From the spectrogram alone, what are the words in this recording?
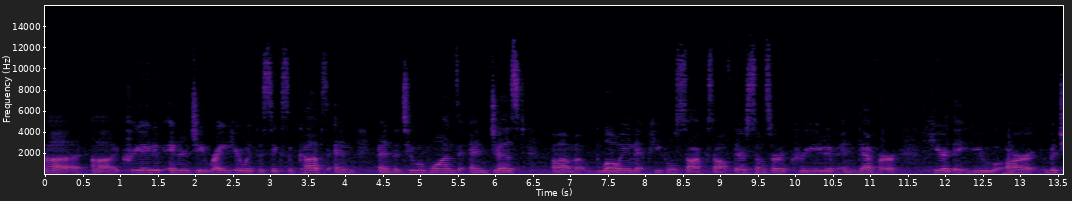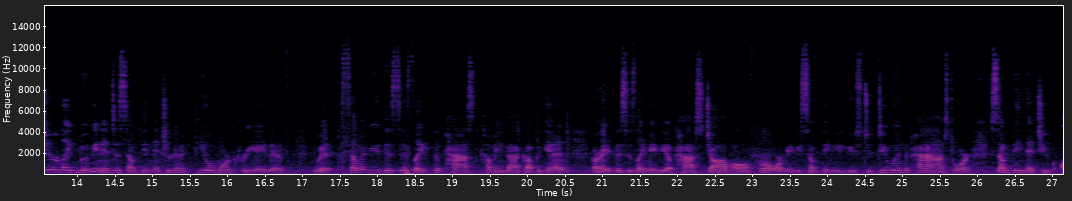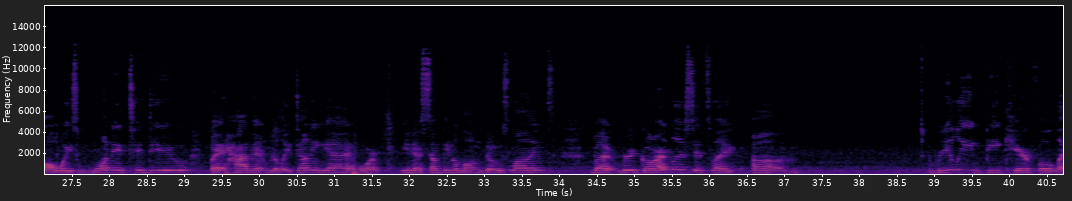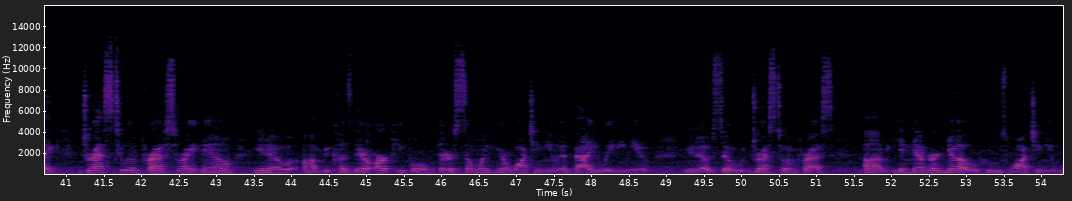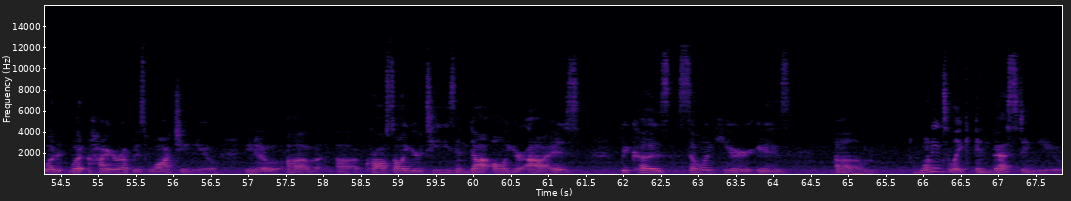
uh, uh, creative energy right here with the Six of Cups and, and the Two of Wands and just um, blowing people's socks off. There's some sort of creative endeavor here that you are, but you're like moving into something that you're going to feel more creative with. Some of you, this is like the past coming back up again. All right, this is like maybe a past job offer or maybe something you used to do in the past or something that you've always wanted to do but haven't really done it yet or, you know, something along those lines. But regardless, it's like, um, really be careful, like, dress to impress right now, you know, um, because there are people, there's someone here watching you, evaluating you, you know, so dress to impress. Um, you never know who's watching you, what what higher up is watching you. You know, um, uh, cross all your T's and dot all your I's because someone here is um, wanting to like invest in you.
